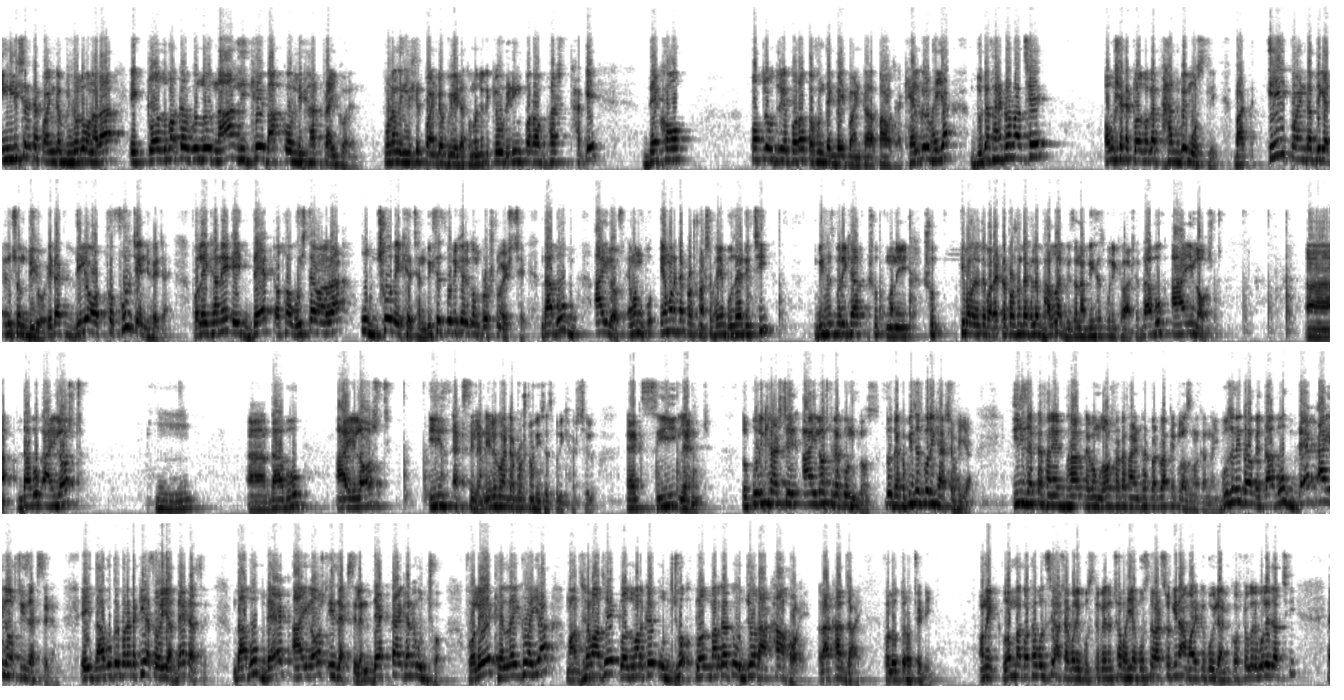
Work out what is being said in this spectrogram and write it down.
ইংলিশের একটা পয়েন্ট অফ ভিউ হলো ওনারা এই ক্লজ মার্কারগুলো না লিখে বাক্য লেখার ট্রাই করেন। মডার্ন ইংলিশের পয়েন্ট অফ ভিউ এটা। তোমরা যদি কেউ রিডিং পড়ার অভ্যাস থাকে, দেখো পত্র পত্রিকা পড়ো, তখন দেখবে এই পয়েন্টটা পাওয়া যায়। খেয়াল করে ভাইয়া দুটা ফাইনাইট ভার্ব আছে, অবশ্যই একটা ক্লজ মার্কার থাকবে মোস্টলি বাট এই পয়েন্টটার দিকে অ্যাটেনশন দিও। এটা দিলে অর্থ ফুল চেঞ্জ হয়ে যায়। ফলে এখানে এই দ্যাট অথবা উইচটা ওনারা উজ্জ রেখেছেন। বিশেষ পরীক্ষায় এরকম প্রশ্ন এসছে। দা বুক আই লস এমন এমন একটা প্রশ্ন আসছে ভাইয়া, বুঝাই দিচ্ছি। বিশেষ পরীক্ষার মানে কি বলা যেতে পারে? একটা প্রশ্ন দেখলে ভালো লাগবে যে না, বিশেষ পরীক্ষা আসে। The book I lost. The book I lost the book I lost is excellent. এরকম একটা প্রশ্ন বিশেষ পরীক্ষা আসছিল। এক্সিলেন্ট। তো পরীক্ষা আসছে আই লস্ট এটা কোন ক্লজ? তো দেখো, বিশেষ পরীক্ষা আসে ভাইয়া। ইজ একটা ফাইনাইট ভার্ব এবং লস্ট একটা ফাইনাইট ভার্ব বাক্যে ক্লজ মার্কার নাই। বুঝে নিতে হবে দ্যাট আই লস্ট ইজ এই দা পরে একটা কি আছে? ভাইয়া দ্যাট আছে। That I lost is excellent দ্যাটটা এখানে উজ্জ ফলে খেয়াল রাখো ভাইয়া মাঝে মাঝে ক্লজ মার্কের উজ্জ ক্লজ মার্কারকে উজ্জ রাখা হয়, রাখা যায়। ফলে উত্তর হচ্ছে ডি অনেক লম্বা কথা বলছি, আশা করি বুঝতে পেরেছ। ভাইয়া, বুঝতে পারছ কিনা? আমার একটু বইলে আমি কষ্ট করে বলে যাচ্ছি।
